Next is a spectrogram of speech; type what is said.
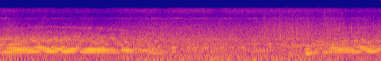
Thank you.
